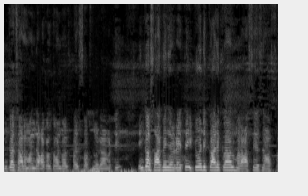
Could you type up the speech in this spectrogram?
ఇంకా చాలా మంది ఆకలితో ఉండవలసిన పరిస్థితి వస్తుంది కాబట్టి ఇంకా సహకరించినట్టయితే ఇటువంటి కార్యక్రమాలు మరి ఆశ్రయ సంస్థ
